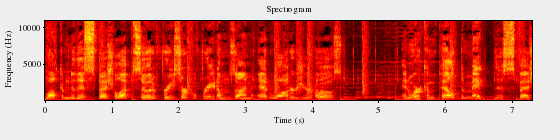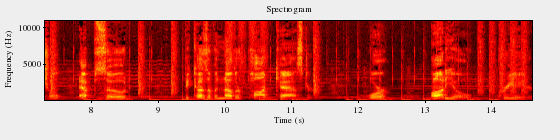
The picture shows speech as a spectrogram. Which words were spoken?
Welcome to this special episode of Free Circle Freedoms. I'm Ed Waters, your host, and we're compelled to make this special episode because of another podcaster or audio creator.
